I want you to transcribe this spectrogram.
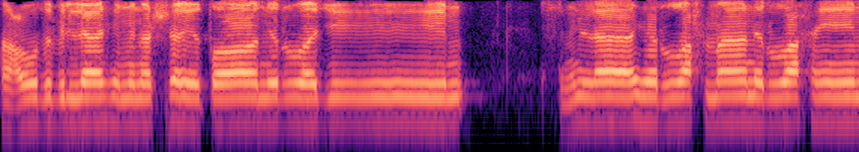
acuudu billahi min ashayطan alrajim bismi illahi alraxmani alraxiim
